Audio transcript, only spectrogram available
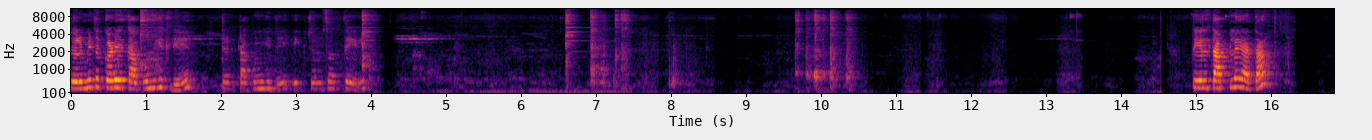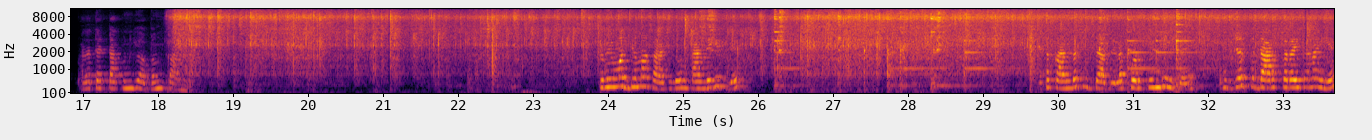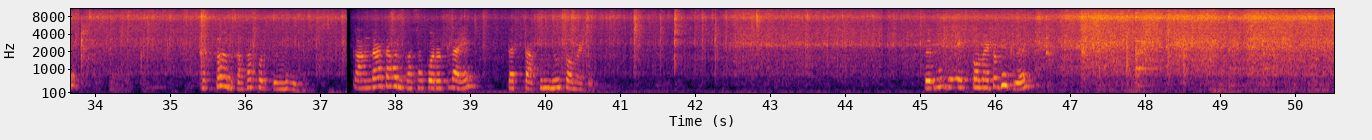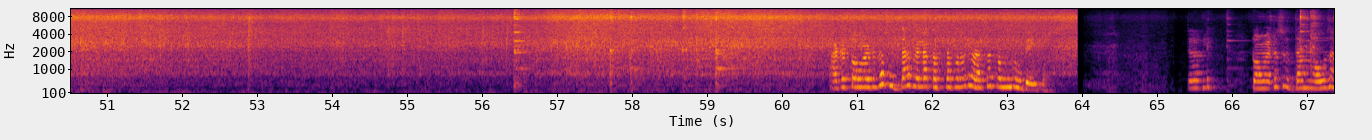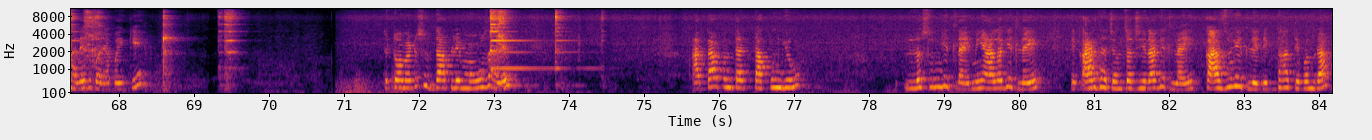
तर मी तर कढई तापून घेतली आहे. त्यात टाकून घेते एक चमचा तेल. तेल तापलंय आता. आता त्यात टाकून घेऊ आपण कांदा. तुम्ही मध्यम आकाराचे दोन कांदे घेतले आता कांदा सुद्धा आपल्याला परतून घ्यायचा आहे खूप जास्त डार्क करायचा नाही आहे फक्त हलकासा परतून घ्यायचा. कांदा आता हलकासा परतला आहे त्यात टाकून घेऊ टोमॅटो. तर मी हे एक टोमॅटो घेतलंय. आता टोमॅटोचा सुद्धा आपल्याला कच्चापणा थोडासा कमी होऊ द्यायचा. तर आपले टोमॅटो सुद्धा मऊ झालेत बऱ्यापैकी. तर टोमॅटो सुद्धा आपले मऊ झालेत. आता आपण त्यात टाकून घेऊ. लसूण घेतलाय मी आलं घेतलंय एक अर्धा चमचा जिरा घेतलाय काजू घेतलेत एक दहा ते पंधरा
